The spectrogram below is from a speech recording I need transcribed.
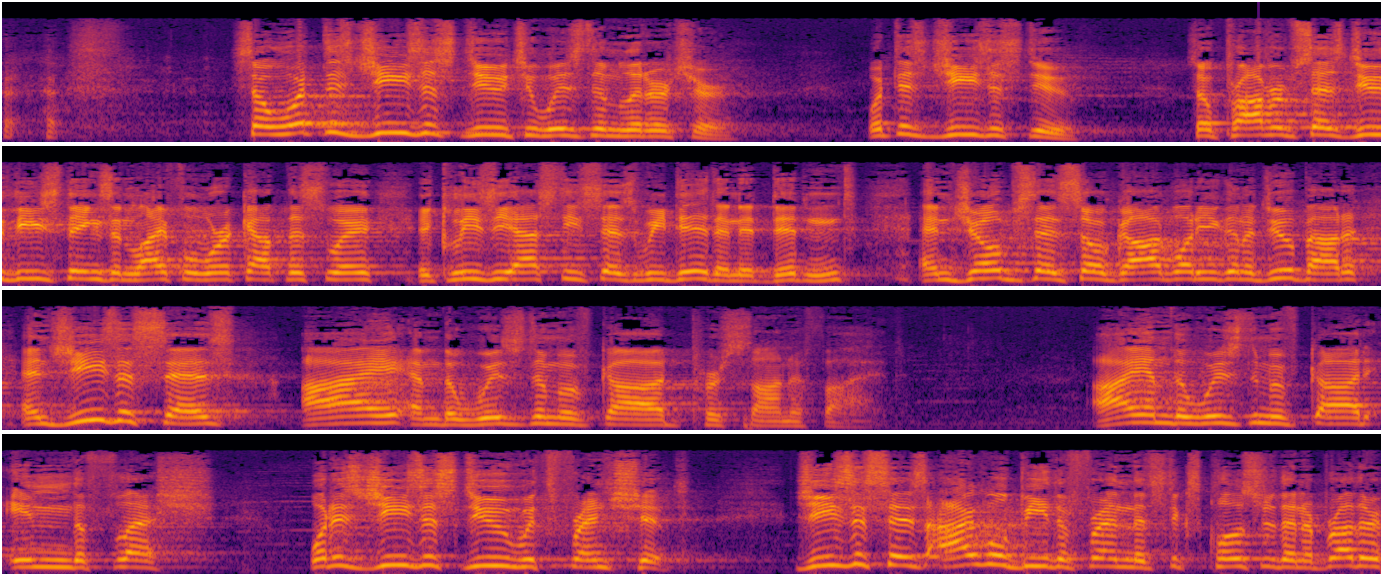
So, what does Jesus do to wisdom literature? What does Jesus do? So, Proverbs says, do these things and life will work out this way. Ecclesiastes says, we did and it didn't. And Job says, so God, what are you going to do about it? And Jesus says, I am the wisdom of God personified. I am the wisdom of God in the flesh. What does Jesus do with friendship? Jesus says, I will be the friend that sticks closer than a brother,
